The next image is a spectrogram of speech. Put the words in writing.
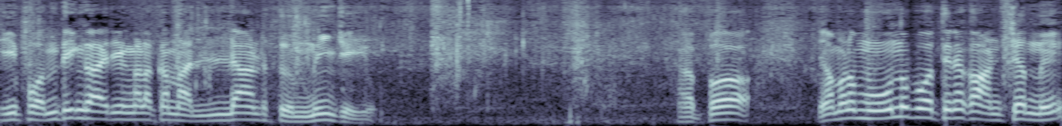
ഈ പൊന്തിയും കാര്യങ്ങളൊക്കെ നല്ലാണ്ട് തിന്നുകയും ചെയ്യും. അപ്പോൾ നമ്മൾ മൂന്ന് പോത്തിനെ കാണിച്ചെന്ന്.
